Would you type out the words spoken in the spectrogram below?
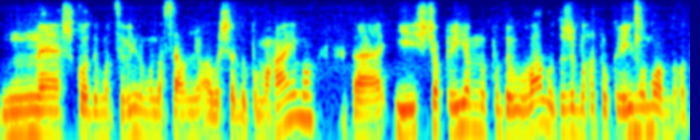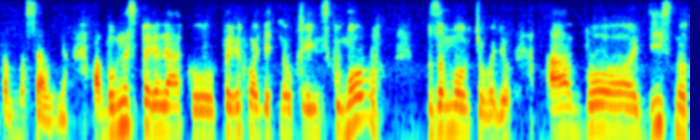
не шкодимо цивільному населенню, а лише допомагаємо. Е, І що приємно подивувало, дуже багато україномовного там населення. Або вони з переляку переходять на українську мову по замовчуванню, або дійсно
